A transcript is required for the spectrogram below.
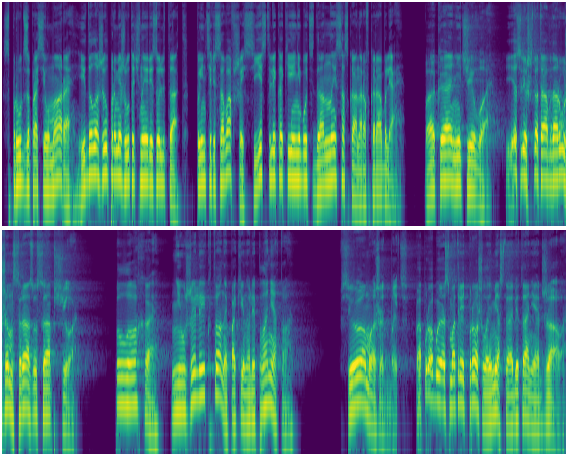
Спрут запросил Мара и доложил промежуточный результат, поинтересовавшись, есть ли какие-нибудь данные со сканеров корабля. «Пока ничего. Если что-то обнаружим, сразу сообщу», «Плохо. Неужели Иктоны покинули планету?» «Все может быть. Попробуй осмотреть прошлое место обитания Джао.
